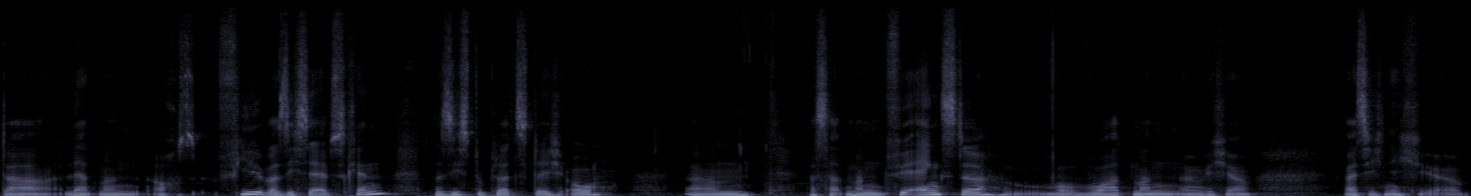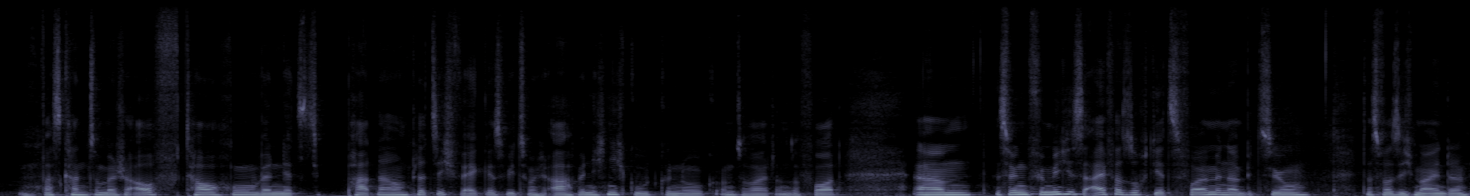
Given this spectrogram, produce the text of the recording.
Da lernt man auch viel über sich selbst kennen. Da siehst du plötzlich, oh, ähm, was hat man für Ängste? Wo, wo hat man irgendwelche weiß ich nicht, äh, was kann zum Beispiel auftauchen, wenn jetzt die Partnerin plötzlich weg ist, wie zum Beispiel, ach, bin ich nicht gut genug und so weiter und so fort. Ähm, deswegen für mich ist Eifersucht jetzt vor allem in einer Beziehung das, was ich meinte,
